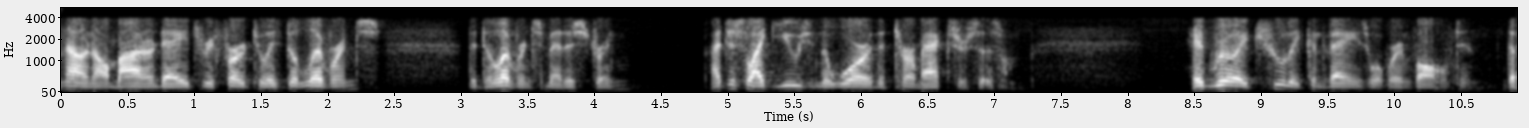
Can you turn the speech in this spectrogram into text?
Now, in our modern day, it's referred to as deliverance, the deliverance ministry. I just like using the word, the term exorcism. It really, truly conveys what we're involved in the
